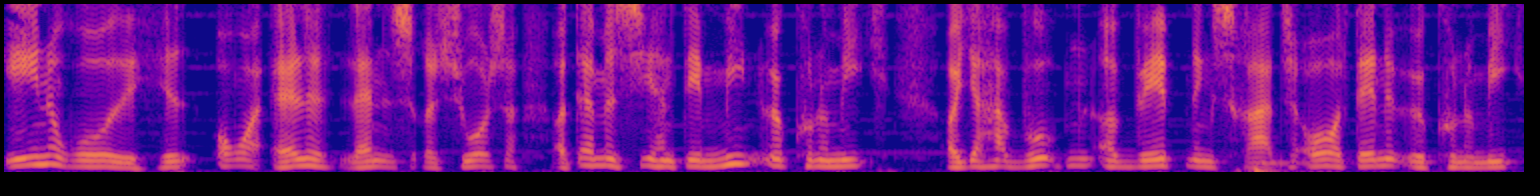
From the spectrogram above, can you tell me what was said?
enerådighed over alle landets ressourcer, og dermed siger han, det er min økonomi, og jeg har våben og væbningsret over denne økonomi.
